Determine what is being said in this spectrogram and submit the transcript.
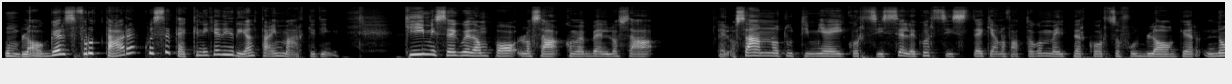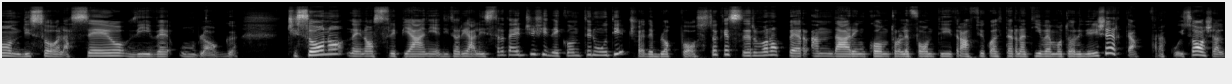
un blogger sfruttare queste tecniche di real time marketing? Chi mi segue da un po' lo sa, come ben lo sa, e lo sanno tutti i miei corsisti e le corsiste che hanno fatto con me il percorso full blogger, non di sola SEO vive un blog. Ci sono nei nostri piani editoriali strategici dei contenuti, cioè dei blog post, che servono per andare incontro alle fonti di traffico alternative ai motori di ricerca, fra cui social,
